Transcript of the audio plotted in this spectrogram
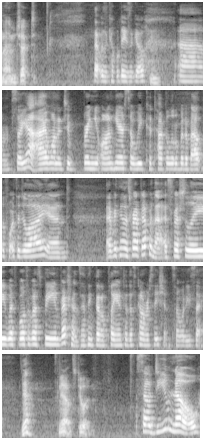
I haven't checked. That was a couple days ago. Um, so yeah, I wanted to bring you on here so we could talk a little bit about the Fourth of July and everything that's wrapped up in that, especially with both of us being veterans. I think that'll play into this conversation. So what do you say? Yeah. Yeah, let's do it. So do you know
